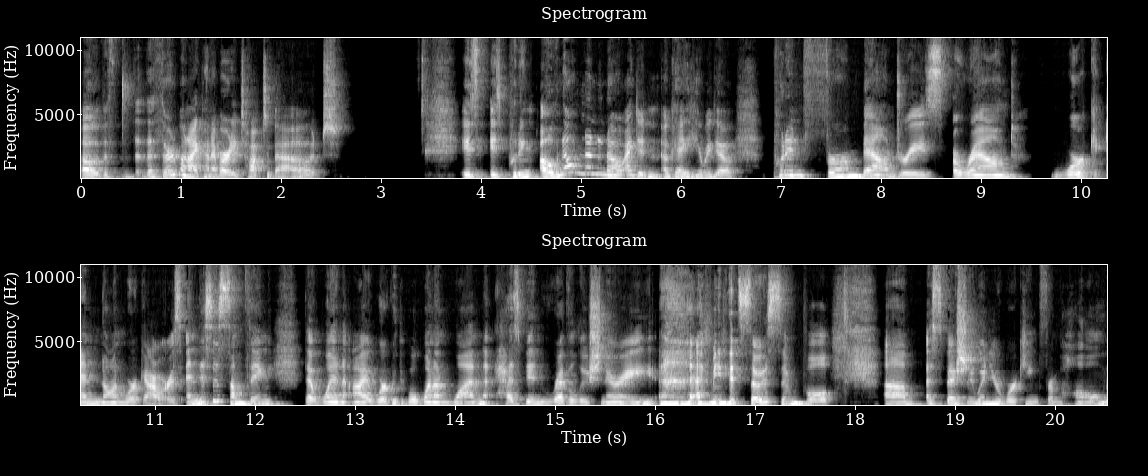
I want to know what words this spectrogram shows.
oh, the the third one I kind of already talked about is is putting. Oh no, no, no, no, I didn't. Okay, here we go. Put in firm boundaries around work and non-work hours and this is something that when i work with people one-on-one has been revolutionary i mean it's so simple um, especially when you're working from home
